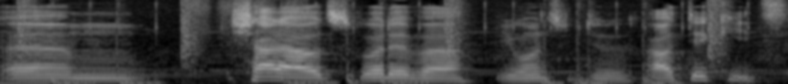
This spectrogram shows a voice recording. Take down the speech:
um, shout outs, whatever you want to do, I'll take it.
